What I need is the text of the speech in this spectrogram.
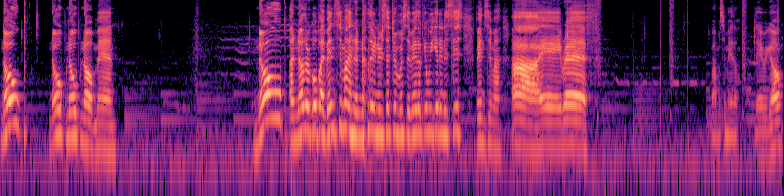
Nope. Nope, nope, nope, man. Nope! Another goal by Benzema and another interception for Semedo. Can we get an assist? Benzema. Ah, hey, ref. Vamos, Semedo. There we go.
